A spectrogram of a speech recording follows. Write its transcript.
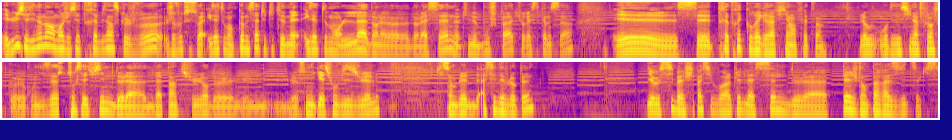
Et lui il se dit non non moi je sais très bien ce que je veux, je veux que ce soit exactement comme ça, tu, tu te mets exactement là dans, le, dans la scène, tu ne bouges pas, tu restes comme ça. Et c'est très très chorégraphié en fait. Là on voit aussi l'influence qu'on disait sur ces films de la, la peinture, de le- le- son éducation visuelle qui semblait assez développée. Il y a aussi, bah, je sais pas si vous vous rappelez de la scène de la pêche dans Parasite qui, se-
